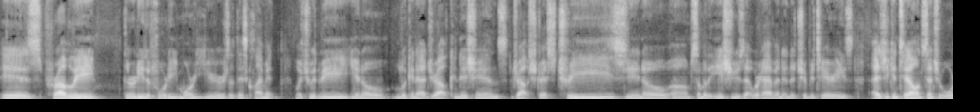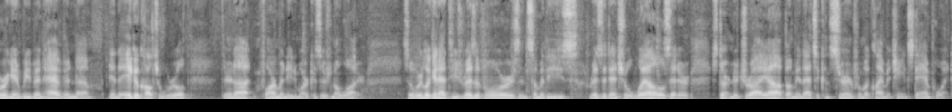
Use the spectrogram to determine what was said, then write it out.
is probably 30 to 40 more years of this climate, which would be, you know, looking at drought conditions, drought stressed trees, you know, um, some of the issues that we're having in the tributaries. As you can tell in Central Oregon, we've been having, uh, in the agriculture world, they're not farming anymore because there's no water. So we're looking at these reservoirs and some of these residential wells that are starting to dry up. I mean, that's a concern from a climate change standpoint.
